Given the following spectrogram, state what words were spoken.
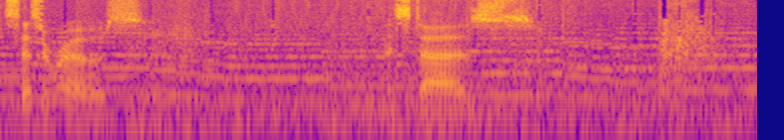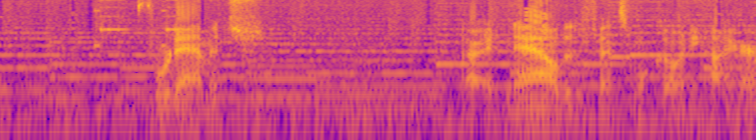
It says a rose. This does 4 damage. Alright, now the defense won't go any higher.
